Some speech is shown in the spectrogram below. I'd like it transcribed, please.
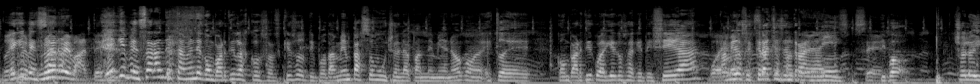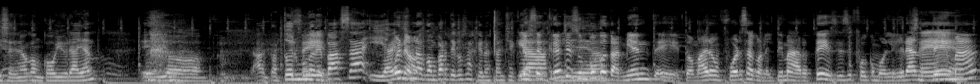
No hay hay que pensar, no hay remate. y hay que pensar antes también de compartir las cosas, que eso tipo también pasó mucho en la pandemia, ¿no? Con esto de compartir cualquier cosa que te llega. Bueno, a mí los scratches entran ahí. sí. Tipo, yo lo hice, ¿no? Con Kobe Bryant. Eh, digo, a, a todo el mundo Sí. le pasa y a veces Bueno, uno comparte cosas que no están chequeadas. Los scratches un poco también eh, tomaron fuerza con el tema de Artés, ese fue como el gran Sí. tema.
